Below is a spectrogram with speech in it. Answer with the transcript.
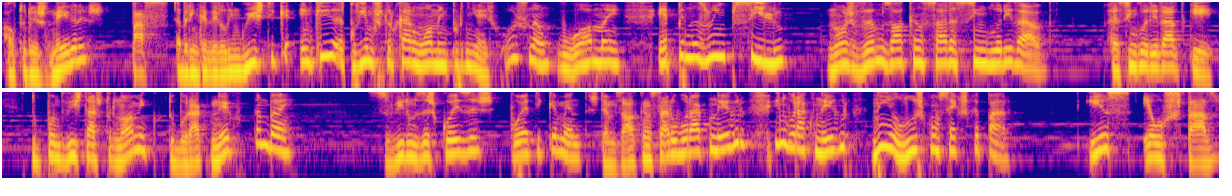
alturas negras, passe a brincadeira linguística, em que podíamos trocar um homem por dinheiro. Hoje não. O homem é apenas um empecilho. Nós vamos alcançar a singularidade. A singularidade de quê? Do ponto de vista astronómico, do buraco negro, também. Se virmos as coisas poeticamente, estamos a alcançar o buraco negro e no buraco negro nem a luz consegue escapar. Esse é o estado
